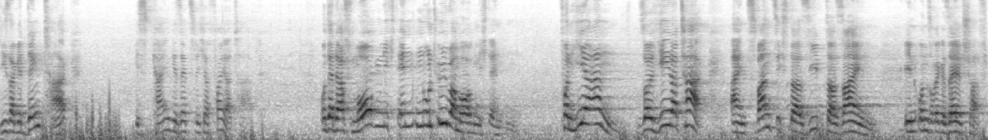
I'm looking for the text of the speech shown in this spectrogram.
dieser Gedenktag ist kein gesetzlicher Feiertag. Und er darf morgen nicht enden und übermorgen nicht enden. Von hier an soll jeder Tag ein 20.07. sein in unserer Gesellschaft.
